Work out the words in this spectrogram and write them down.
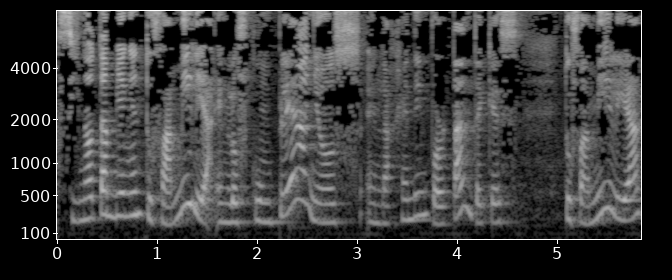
sino también en tu familia, en los cumpleaños, en la agenda importante que es tu familia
